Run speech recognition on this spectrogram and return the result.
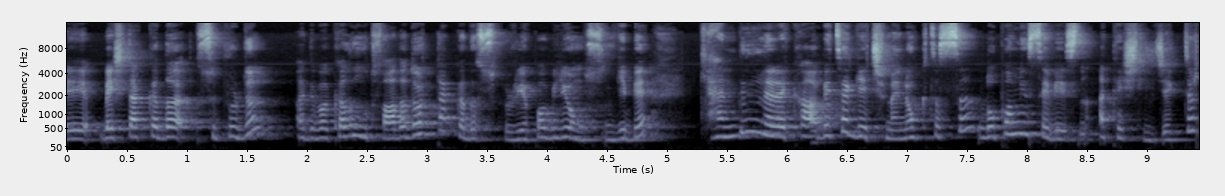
5 e, dakikada süpürdün, hadi bakalım mutfağı da 4 dakikada süpür yapabiliyor musun gibi kendinle rekabete geçme noktası dopamin seviyesini ateşleyecektir.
